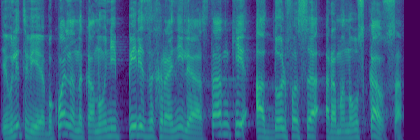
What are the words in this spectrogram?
В Литве буквально накануне перезахоронили останки Адольфаса Романаускауса.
